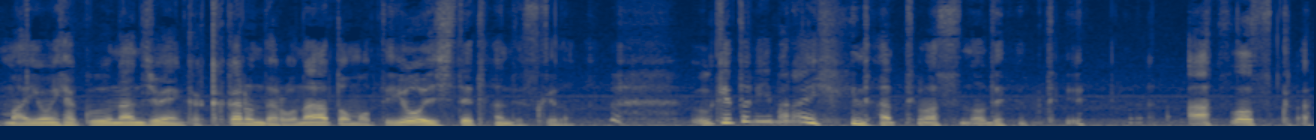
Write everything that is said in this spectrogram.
まあ、400何十円かかかるんだろうなと思って用意してたんですけど。受け取り払いになってますのでっていう。あそうっすか。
